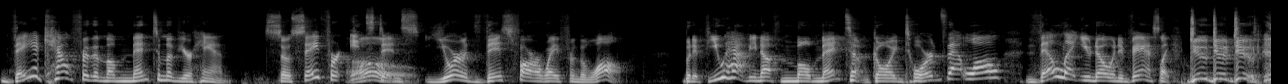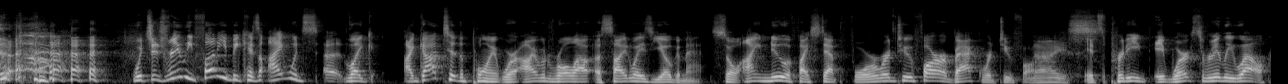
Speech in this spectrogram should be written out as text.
They account for the momentum of your hand. So, say for instance, Oh. you're this far away from the wall. But if you have enough momentum going towards that wall, they'll let you know in advance, like, dude, dude, dude. Which is really funny because I would, uh, like, I got to the point where I would roll out a sideways yoga mat. So I knew if I stepped forward too far or backward too far. Nice. It's pretty, it works really well.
